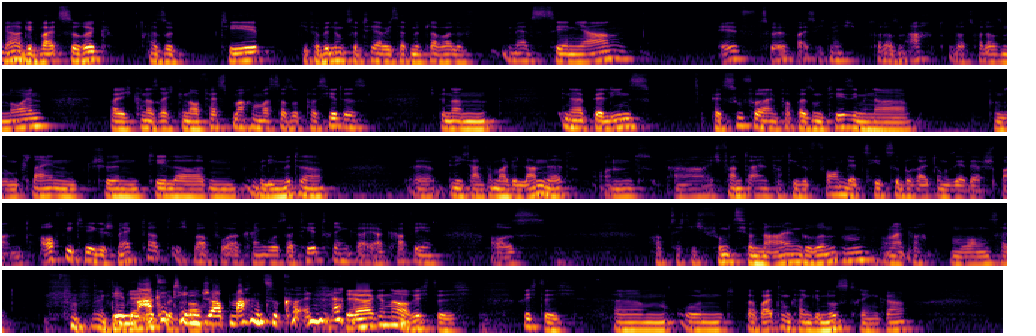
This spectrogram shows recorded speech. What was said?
Ja, geht weit zurück. Also Tee die Verbindung zur Tee habe ich seit mittlerweile mehr als zehn Jahren. Elf, zwölf, weiß ich nicht. 2008 oder 2009. Weil ich kann das recht genau festmachen, was da so passiert ist. Ich bin dann innerhalb Berlins per Zufall einfach bei so einem Teeseminar von so einem kleinen, schönen Teeladen in Berlin-Mitte äh, bin ich da einfach mal gelandet und äh, ich fand einfach diese Form der Teezubereitung sehr, sehr spannend. Auch wie Tee geschmeckt hat. Ich war vorher kein großer Teetrinker, eher Kaffee aus hauptsächlich funktionalen Gründen und einfach morgens halt den Marketingjob machen zu können. ja, genau, richtig, richtig. Ähm, und bei weitem kein Genusstrinker.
